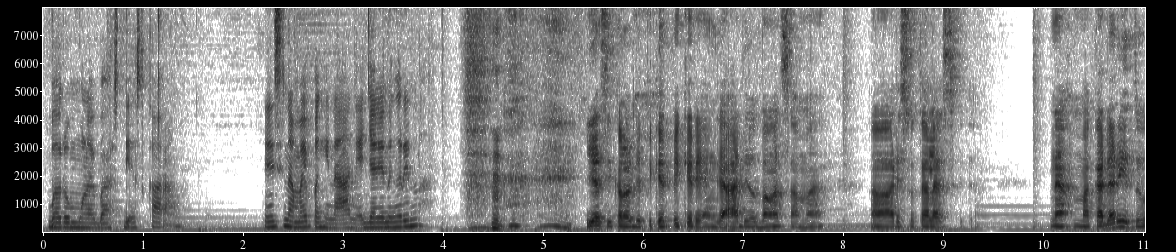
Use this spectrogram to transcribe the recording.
baru mulai bahas dia sekarang. Ini sih namanya penghinaan ya, jangan dengerin lah. Iya sih kalau dipikir-pikir ya nggak adil banget sama uh, Aristoteles gitu. Nah maka dari itu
